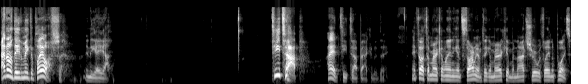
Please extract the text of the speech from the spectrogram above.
I don't they even make the playoffs in the AL. T Top. I had T Top back in the day. Any thoughts American laying against Army? I'm thinking American, but not sure with laying the points.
